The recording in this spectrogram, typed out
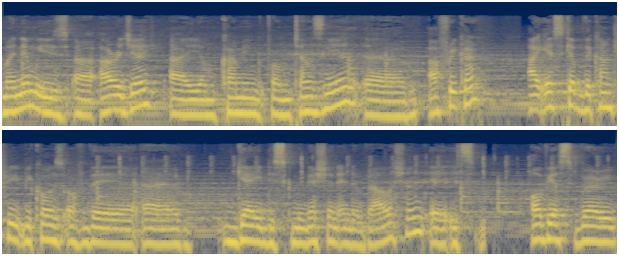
My name is uh, RJ. I am coming from Tanzania, uh, Africa. I escaped the country because of the uh, gay discrimination and violation. Uh, it's obvious, very,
